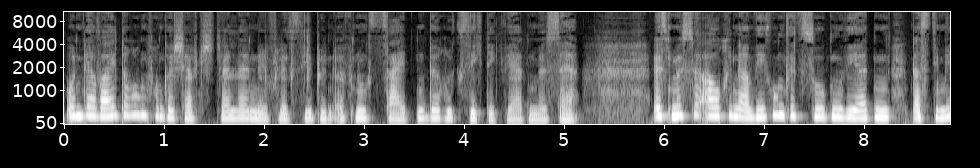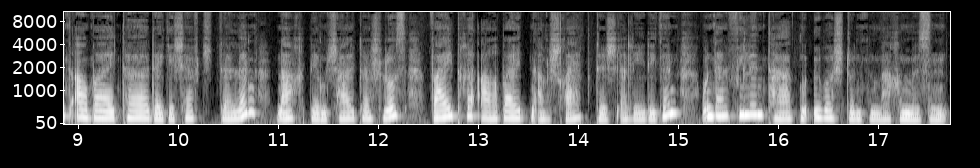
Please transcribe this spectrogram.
und der Erweiterung von Geschäftsstellen mit flexiblen Öffnungszeiten berücksichtigt werden müsse. Es müsse auch in Erwägung gezogen werden, dass die Mitarbeiter der Geschäftsstellen nach dem Schalterschluss weitere Arbeiten am Schreibtisch erledigen und an vielen Tagen Überstunden machen müssen.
